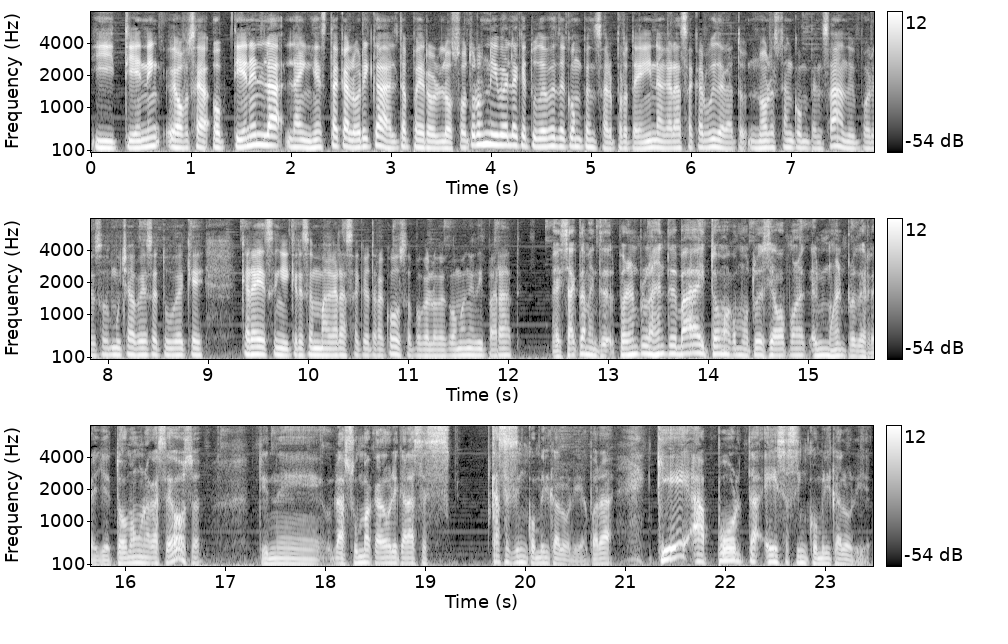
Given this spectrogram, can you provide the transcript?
y tienen, eh, o sea, obtienen la, la ingesta calórica alta, pero los otros niveles que tú debes de compensar, proteína, grasa, carbohidrato, no lo están compensando y por eso muchas veces tú ves que crecen y crecen más grasa que otra cosa, porque lo que comen es disparate. Exactamente. Por ejemplo, la gente va y toma, como tú decías, voy a poner el ejemplo de Reyes. Toma una gaseosa, tiene la suma calórica, la hace casi 5.000 calorías. ¿Para qué aporta esas 5.000 calorías?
